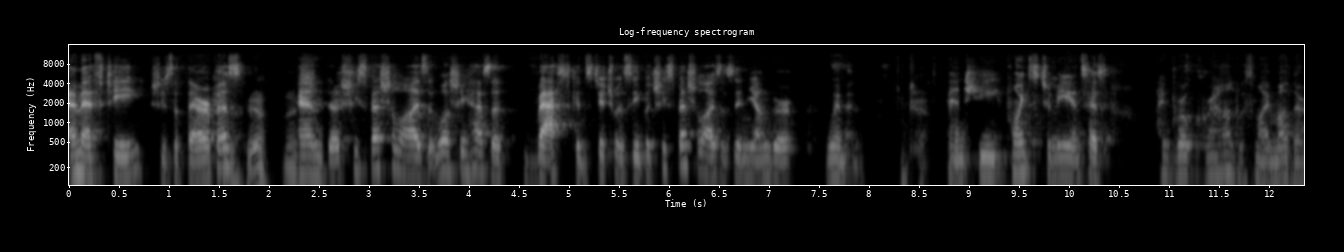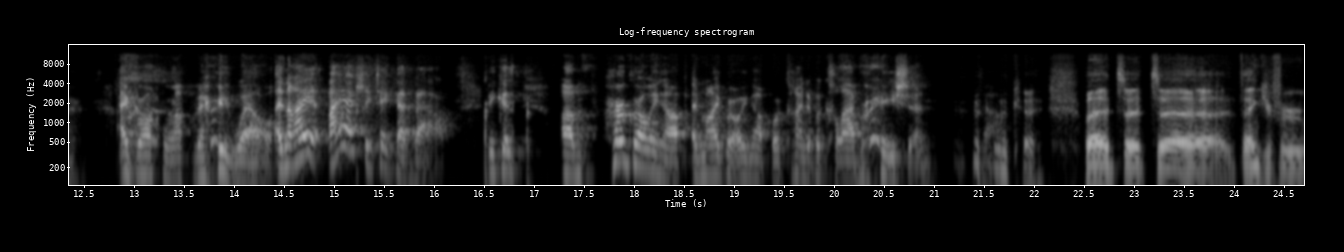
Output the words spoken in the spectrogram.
mft she's a therapist Sure, Yeah. Nice. and uh, she specializes well she has a vast constituency but she specializes in younger women okay. and she points to me and says i broke ground with my mother i brought her up very well and i i actually take that vow because um, her growing up and my growing up were kind of a collaboration No. okay, but uh, thank you for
